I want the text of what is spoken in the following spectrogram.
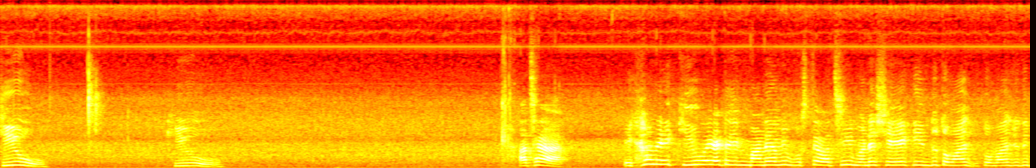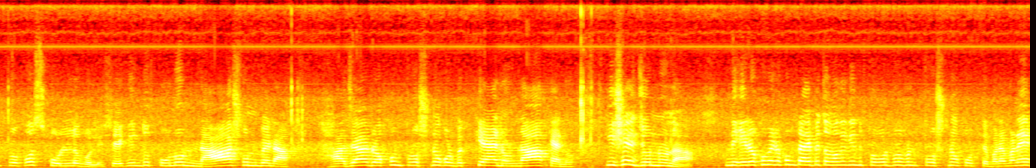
কিউ কিউ আচ্ছা এখানে কিউ এর একটা মানে আমি বুঝতে পারছি মানে সে কিন্তু তোমায় তোমায় যদি প্রপোজ করল বলে, সে কিন্তু কোনো না শুনবে না। হাজার রকম প্রশ্ন করবে, কেন, না কেন, কিসের জন্য না? মানে এরকম এরকম টাইপের তোমাকে কিন্তু প্রবল পরিমাণে প্রশ্ন করতে পারে। মানে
